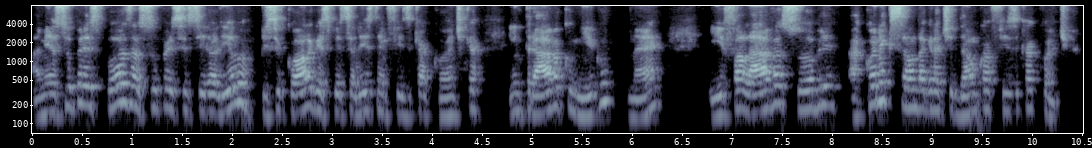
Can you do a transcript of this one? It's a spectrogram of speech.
a minha super esposa, a super Cecília Lilo, psicóloga, especialista em física quântica, entrava comigo, né, e falava sobre a conexão da gratidão com a física quântica.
